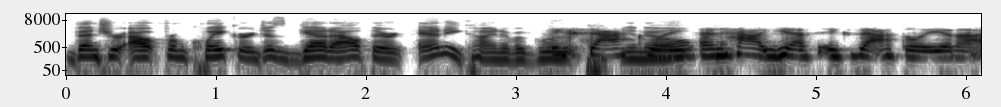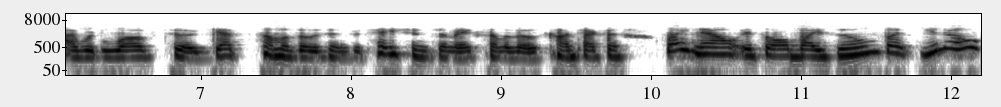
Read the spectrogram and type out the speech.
venture out from Quaker, just get out there in any kind of a group. Exactly. You know? And how, yes, exactly. And I would love to get some of those invitations and make some of those contacts. And right now it's all by Zoom, but you know,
